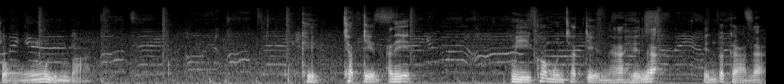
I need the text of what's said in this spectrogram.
20,000 บาท โอเค ชัดเจนอันนี้มีข้อมูลชัดเจนนะฮะ เห็นแล้ว เห็นประกาศแล้ว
